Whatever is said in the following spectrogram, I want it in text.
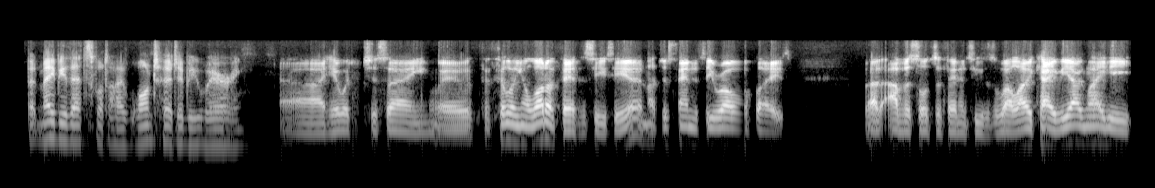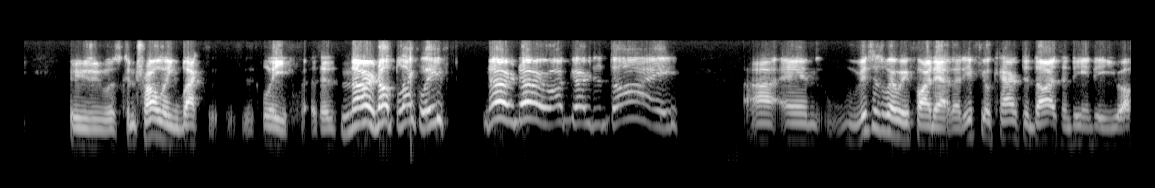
but maybe that's what I want her to be wearing. Uh, I hear what you're saying. We're fulfilling a lot of fantasies here, not just fantasy role plays, but other sorts of fantasies as well. Okay, the young lady who was controlling Black Leaf says, "No, not Black Leaf. No, no, I'm going to die." Uh, and this is where we find out that if your character dies in D and D, you are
